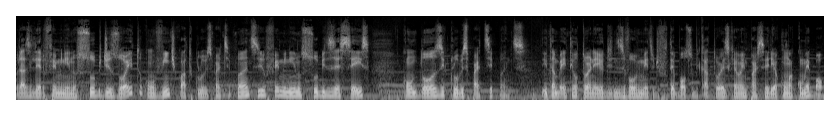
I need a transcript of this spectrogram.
Brasileiro Feminino Sub-18 com 24 clubes participantes e o Feminino Sub-16 com 12 clubes participantes. E também tem o torneio de desenvolvimento de futebol sub-14, que é em parceria com a Comebol.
